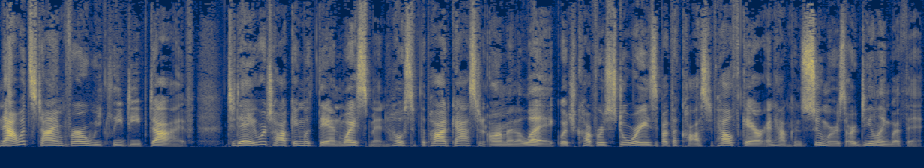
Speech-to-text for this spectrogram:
Now it's time for our weekly deep dive. Today we're talking with Dan Weissman, host of the podcast An Arm and a Leg, which covers stories about the cost of healthcare and how consumers are dealing with it.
